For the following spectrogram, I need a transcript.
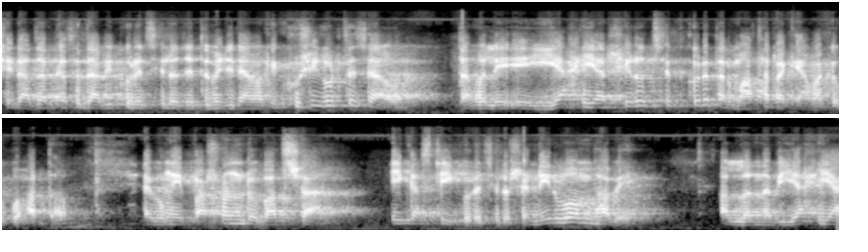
সে রাজার কাছে দাবি করেছিল যে তুমি যদি আমাকে খুশি করতে চাও, তাহলে এই ইয়াহিয়ার শিরোচ্ছেদ করে তার মাথাটাকে আমাকে উপহার দাও। এবং এই পাষণ্ড বাদশাহ এই কাজটি করেছিল। সে নির্মম ভাবে আল্লাহ নবী ইয়াহিয়া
